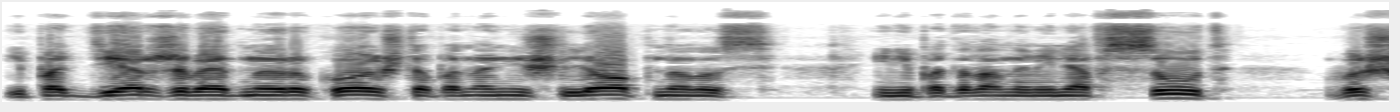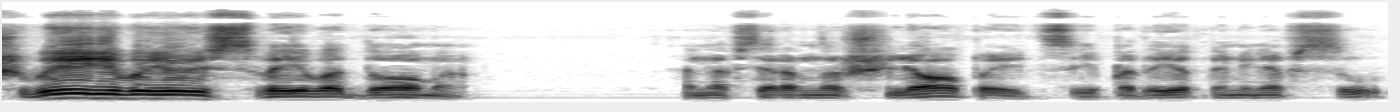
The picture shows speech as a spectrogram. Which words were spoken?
и, поддерживая одной рукой, чтобы она не шлепнулась и не подала на меня в суд, вышвыриваю из своего дома. Она все равно шлепается и подает на меня в суд.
